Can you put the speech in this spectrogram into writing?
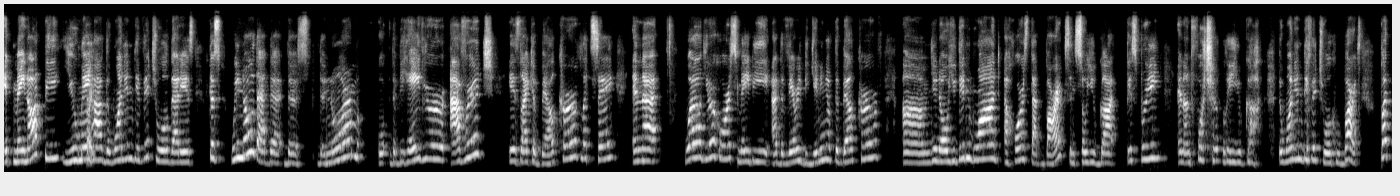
it may not be you may right. have the one individual that is because we know that the the the norm or the behavior average is like a bell curve let's say and that well your horse may be at the very beginning of the bell curve um, you know, you didn't want a horse that barks, and so you got this breed. And unfortunately, you got the one individual who barks. But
